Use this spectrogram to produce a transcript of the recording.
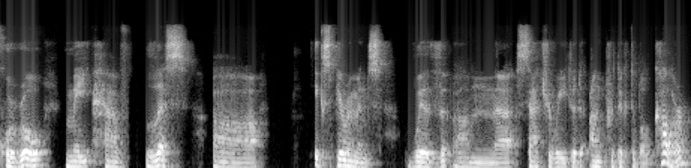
Corot may have less uh, experiments with um, uh, saturated, unpredictable color.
